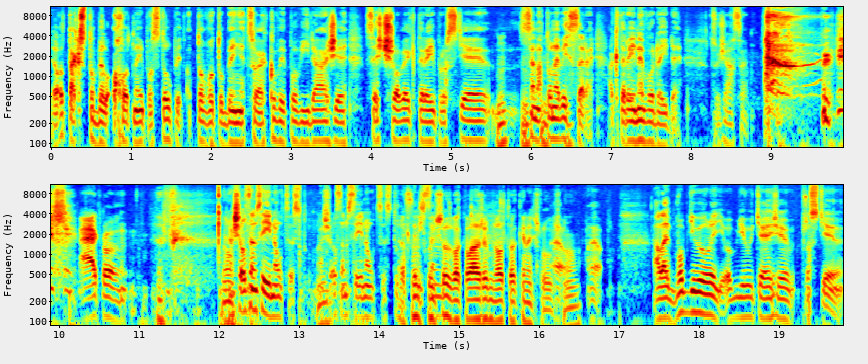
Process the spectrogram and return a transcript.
jo, tak jsi to byl ochotný podstoupit a to o tobě něco jako vypovídá, že jsi člověk, který prostě mhm. se na to nevysere a který neodejde, což já jsem. a jako... No. Našel jsem si jinou cestu. Našel jsem si jinou cestu. Já jsem skončil jsem... s bakalářem, ale to taky nešlo už. Jo, no. jo. Ale obdivuju lidi, obdivuju tě, že prostě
